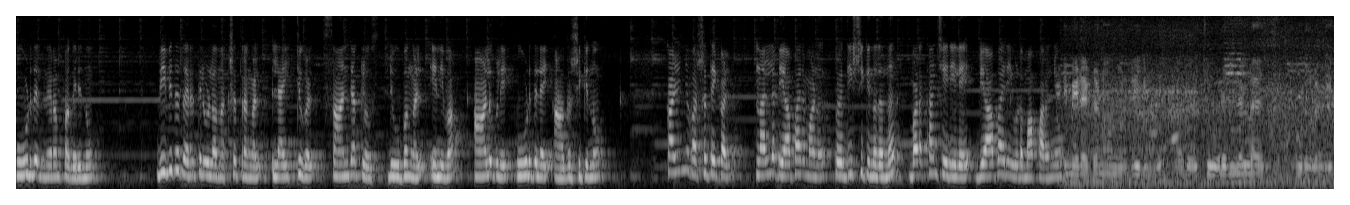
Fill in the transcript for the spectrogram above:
കൂടുതൽ നിറം പകരുന്നു. വിവിധ തരത്തിലുള്ള നക്ഷത്രങ്ങൾ ലൈറ്റുകൾ സാന്റാക്ലോസ് രൂപങ്ങൾ എന്നിവ ആളുകളെ കൂടുതലായി ആകർഷിക്കുന്നു. കഴിഞ്ഞ വർഷത്തേക്കാൾ നല്ല വ്യാപാരമാണ് പ്രതീക്ഷിക്കുന്നതെന്ന് വടക്കാഞ്ചേരിയിലെ വ്യാപാരി ഉടമ പറഞ്ഞു. അത് കൂടുകളുണ്ട്.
